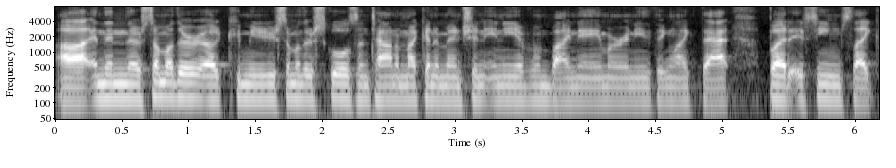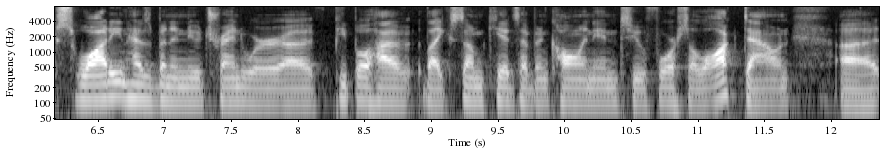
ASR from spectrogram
Uh, and then there's some other uh, communities, some other schools in town. I'm not going to mention any of them by name or anything like that. But it seems like swatting has been a new trend where uh, people have, like some kids have been calling in to force a lockdown. Uh,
